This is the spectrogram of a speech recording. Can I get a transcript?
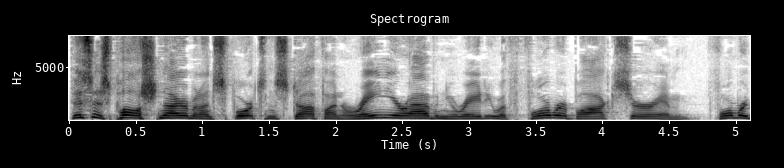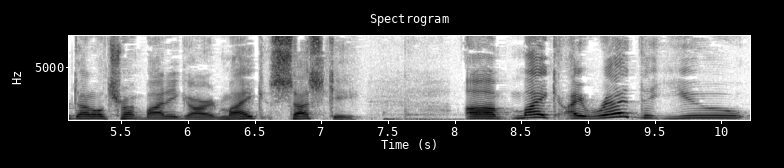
This is Paul Schneiderman on Sports and Stuff on Rainier Avenue Radio with former boxer and former Donald Trump bodyguard Mike Suski. Uh, Mike, I read that you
